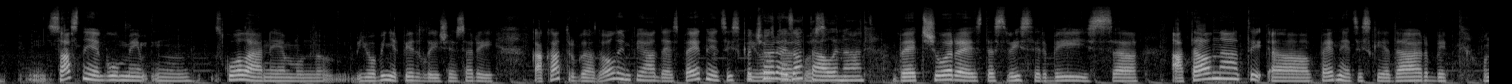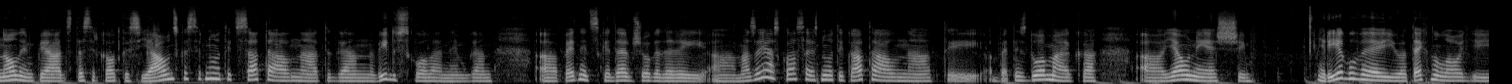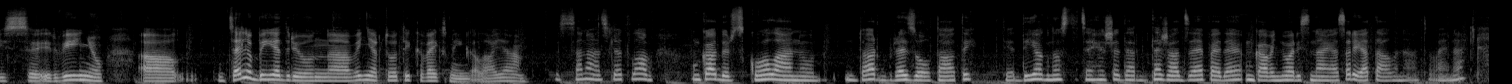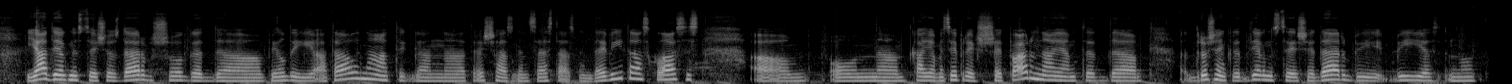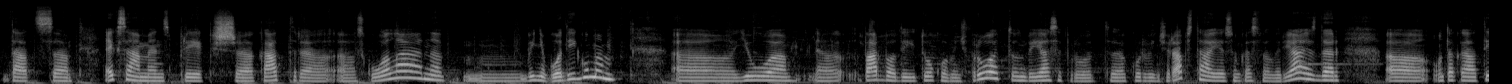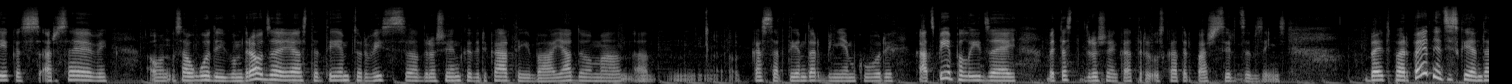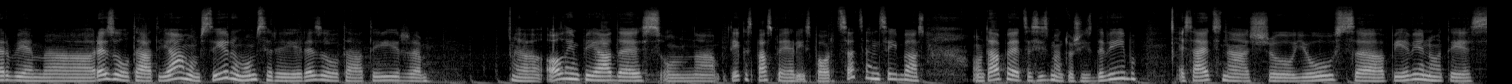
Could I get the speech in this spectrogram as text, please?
sasniegumi mm, skolēniem, un, jo viņi ir piedalījušies arī kā katru gadu olimpiādēs, pētnieciskajos bet šoreiz darbos. attālināti. Bet šoreiz tas viss ir bijis uh, attālināti pētnieciskie darbi un olimpiādas. Tas ir kaut kas jauns, kas ir noticis attālināti gan vidusskolēniem, gan pētnieciskie darbi šogad arī mazajās klasēs notika attālināti, bet es domāju, ka jaunieši ir ieguvēji, jo tehnoloģijas ir viņu ceļu biedri un viņi ar to tika veiksmīgi galā. Jā. Tas sanāca ļoti labi. Un kāda ir skolēnu darba rezultāti tie diagnosticējošie darbi, dažādi ZPD un kā viņi norisinājās arī attālināti, vai ne? Jā, diagnosticējušos darbus šogad uh, pildīja attālināti gan uh, trešās, gan sestās, gan devītās klases. Um, un, uh, kā jau mēs iepriekš šeit pārunājām, tad uh, droši vien, ka diagnosticējušie darbi bija nu, tāds uh, eksāmens priekš uh, katra uh, skolēna, mm, viņa godīgumam. Uh, Uh, jo uh, pārbaudīja to, ko viņš prot, un bija jāsaprot, uh, kur viņš ir apstājies un kas vēl ir jāizdara. Un tā kā tie, kas ar sevi un savu godīgumu draudzējās, tad tiem tur viss droši vien, kad ir kārtībā, jādomā, kas ar tiem darbiņiem, kuri kāds piepalīdzēja, bet tas droši vien katra, uz katra paša sirdsapziņas. Bet par pētnieciskajiem darbiem rezultāti, jā, mums ir, un mums arī rezultāti ir olimpiādēs, un tie, kas paspēja arī sporta sacensībās. Tāpēc es izmantošu izdevību. Es aicināšu jūs pievienoties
